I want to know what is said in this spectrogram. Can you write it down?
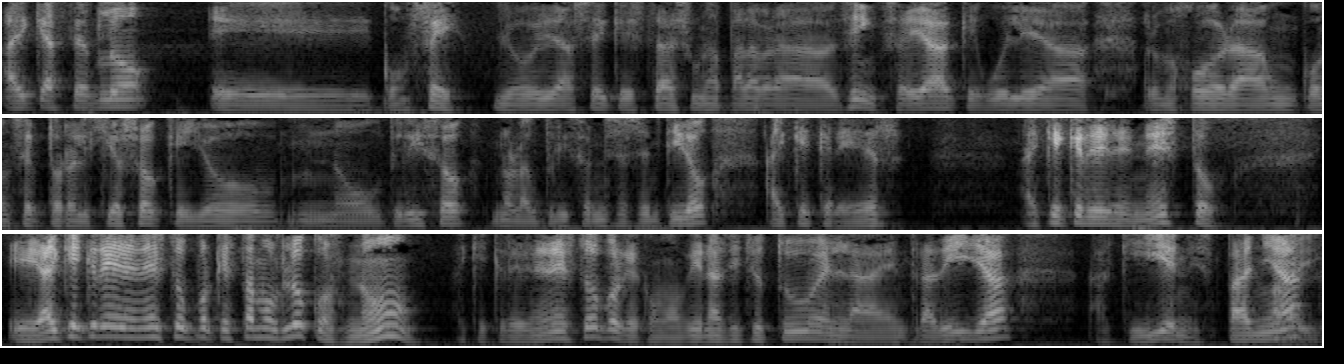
hay que hacerlo eh, con fe. Yo ya sé que esta es una palabra, en fin, fea, que huele a, a lo mejor a un concepto religioso que yo no utilizo, no la utilizo en ese sentido. Hay que creer, hay que creer en esto. Eh, ¿Hay que creer en esto porque estamos locos? No, hay que creer en esto porque, como bien has dicho tú en la entradilla, aquí en España, Ay,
